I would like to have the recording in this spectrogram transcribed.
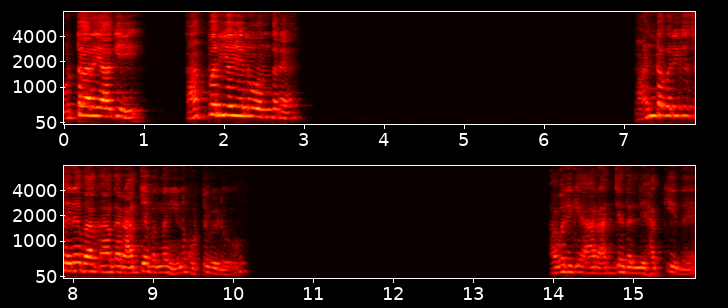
ಒಟ್ಟಾರೆಯಾಗಿ ತಾತ್ಪರ್ಯ ಏನು ಅಂದರೆ ಪಾಂಡವರಿಗೆ ಸೇರಬೇಕಾದ ರಾಜ್ಯವನ್ನು ನೀನು ಕೊಟ್ಟು ಬಿಡು. ಅವರಿಗೆ ಆ ರಾಜ್ಯದಲ್ಲಿ ಹಕ್ಕಿ ಇದೆ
